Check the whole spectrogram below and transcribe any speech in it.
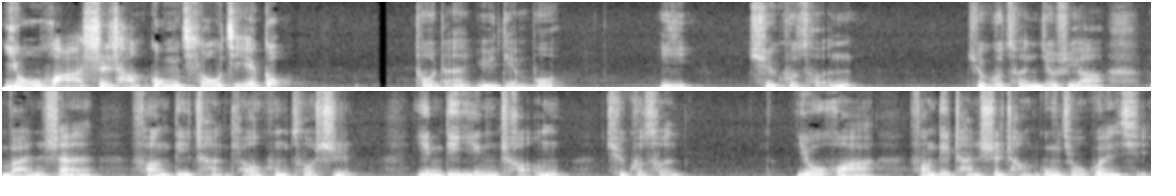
优化市场供求结构。拓展与点拨：一、去库存。去库存就是要完善房地产调控措施，因地因城去库存，优化房地产市场供求关系，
